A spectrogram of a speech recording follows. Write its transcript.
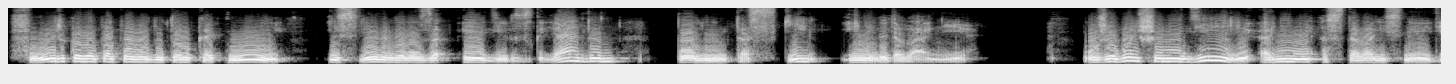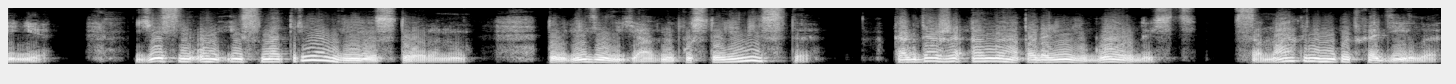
фыркала по поводу толкотни и следовала за Эдди взглядом, полным тоски и негодования. Уже больше недели они не оставались наедине. Если он и смотрел в ее сторону, то видел явно пустое место. Когда же она, подавив гордость, сама к нему подходила,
